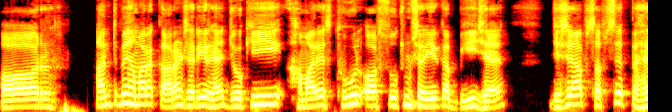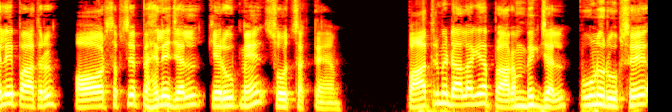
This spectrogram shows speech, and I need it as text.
और अंत में हमारा कारण शरीर है, जो कि हमारे स्थूल और सूक्ष्म शरीर का बीज है, जिसे आप सबसे पहले पात्र और सबसे पहले जल के रूप में सोच सकते हैं। पात्र में डाला गया प्रारंभिक जल पूर्ण रूप से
